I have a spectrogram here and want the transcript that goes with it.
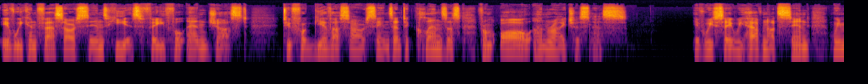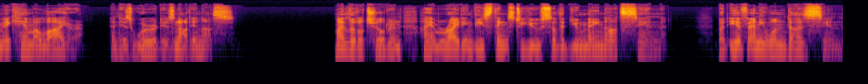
If we confess our sins, He is faithful and just to forgive us our sins and to cleanse us from all unrighteousness. If we say we have not sinned, we make him a liar, and his word is not in us. My little children, I am writing these things to you so that you may not sin. But if anyone does sin,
